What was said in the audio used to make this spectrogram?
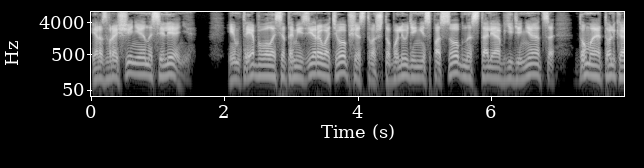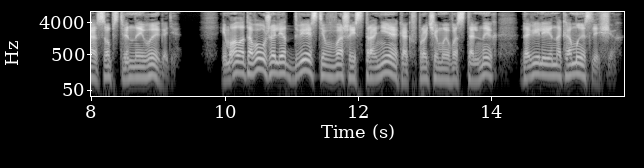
и развращения населения. Им требовалось атомизировать общество, чтобы люди неспособны стали объединяться, думая только о собственной выгоде. И мало того, уже лет 200 в вашей стране, как, впрочем, и в остальных, давили инакомыслящих,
